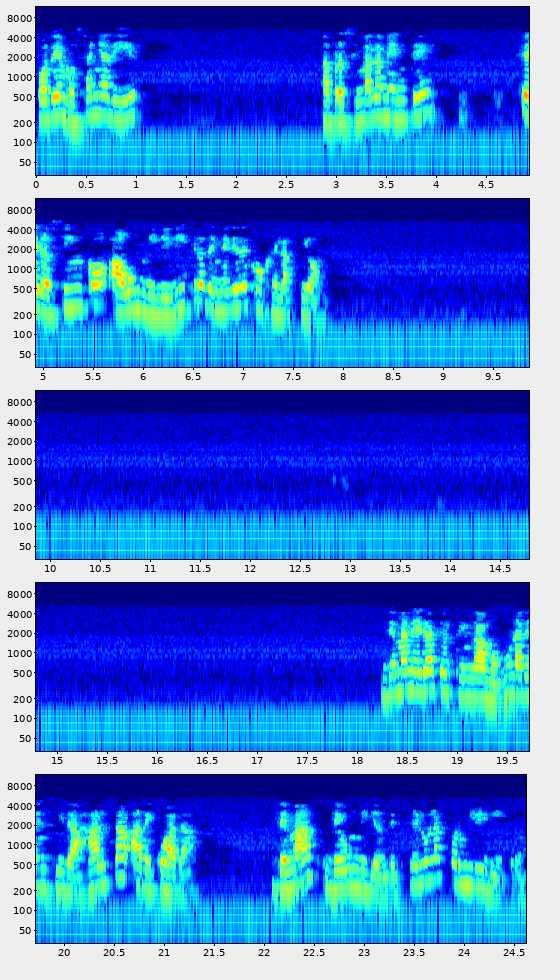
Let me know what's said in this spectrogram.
podemos añadir aproximadamente 0,5 a 1 mililitro de medio de congelación de manera que obtengamos una densidad alta adecuada, de más de un millón de células por mililitro.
